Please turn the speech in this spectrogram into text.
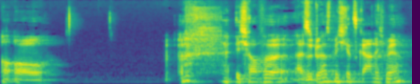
Oh oh. Ich hoffe, also du hörst mich jetzt gar nicht mehr?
